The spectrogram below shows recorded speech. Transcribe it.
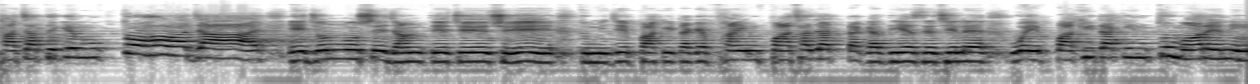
খাঁচা থেকে মুক্ত হওয়া যায়? এজন্য সে জানতে চেয়েছে, তুমি যে পাখিটাকে ফাইন পাঁচ হাজার টাকা দিয়ে এসেছিলে, ওই পাখিটা কিন্তু মরেনি।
